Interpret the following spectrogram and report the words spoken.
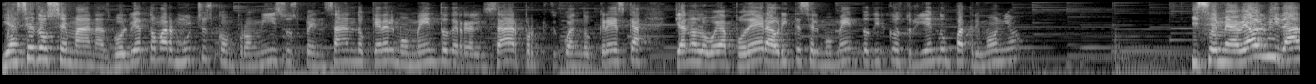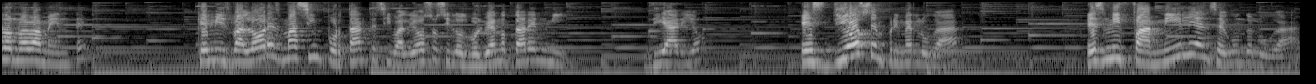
Y hace dos semanas volví a tomar muchos compromisos pensando que era el momento de realizar, porque cuando crezca ya no lo voy a poder. Ahorita es el momento de ir construyendo un patrimonio. Y se me había olvidado nuevamente que mis valores más importantes y valiosos, y los volví a anotar en mi diario, es Dios en primer lugar, es mi familia en segundo lugar,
